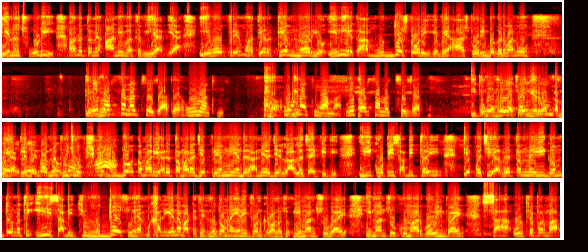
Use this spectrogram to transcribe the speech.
એને છોડી અને તમે આની વાત વિયા ગયા. એવો પ્રેમ અત્યારે કેમ ન રહ્યો? એની એક આ મુદ્દો સ્ટોરી કે ભાઈ આ સ્ટોરી બગડવાનું એ પર્સન જ છે જાતે હું નથી. હું નથી આમાં. એ પર્સન જ છે જાતે. ઈ તો હમણાં પાછો એની વાત મેં એટલે બેન તમને પૂછ્યું કે મુદ્દો તમારી અરે તમારા જે પ્રેમની અંદર આને જે લાલચ આપી હતી ઈ ખોટી સાબિત થઈ કે પછી હવે તમને ઈ ગમતો નથી ઈ સાબિત થયું. મુદ્દો શું એમ? ખાલી એના માટે થઈને હું તો હમણાં એને ફોન કરવાનો છું. હિમાંશુભાઈ હિમાંશુ કુમાર ગોવિંદભાઈ શાહ ઉર્ફે પરમાર.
